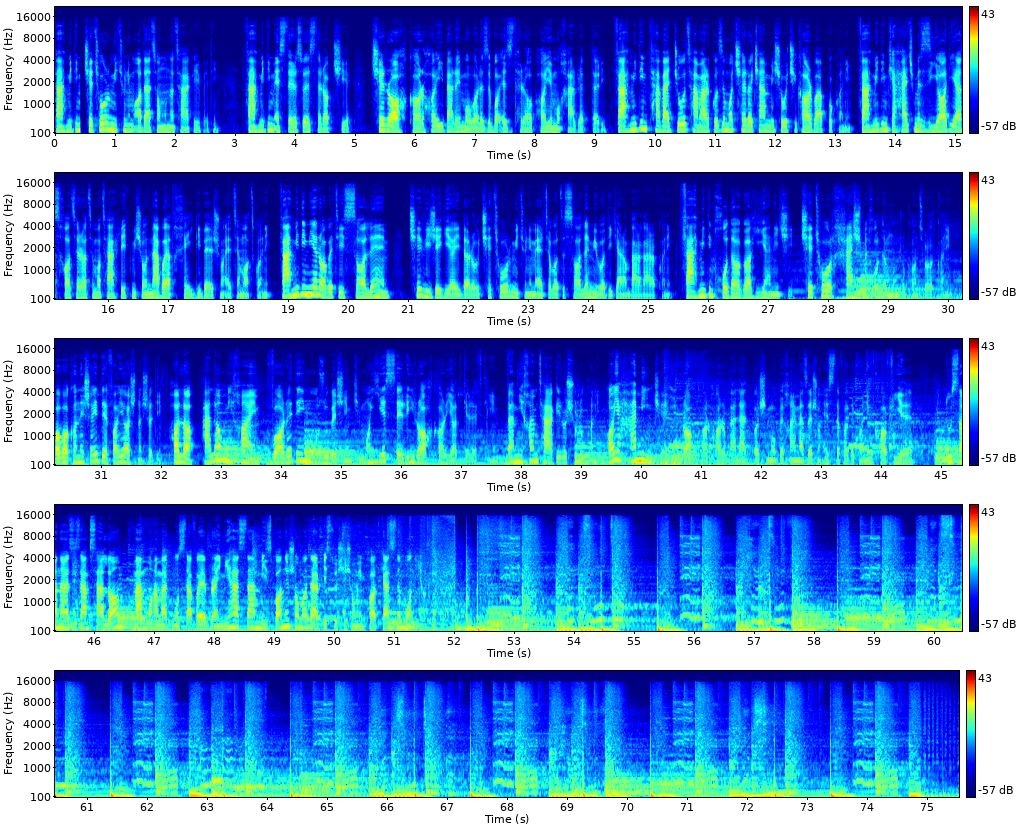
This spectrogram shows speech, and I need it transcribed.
فهمیدیم چطور می‌تونیم عادتامون رو تغییر بدیم. فهمیدیم استرس و استراب چیه. چه راهکارهایی برای مبارزه با اضطرابهای مخرب داریم. فهمیدیم توجه و تمرکز ما چرا کم میشه و چیکار باید بکنیم. فهمیدیم که حجم زیادی از خاطرات ما تحریف میشه و نباید خیلی بهشون اعتماد کنیم. فهمیدیم یه رابطه سالم چه ویژگیهایی داره و چطور می‌تونیم ارتباط سالمی با دیگران برقرار کنیم؟ فهمیدیم خداگاهی یعنی چی؟ چطور خشم خودمون رو کنترل کنیم؟ با واکنش های دفاعی آشنا شدیم. حالا الان می‌خوایم وارد این موضوع بشیم که ما یه سری راهکار یاد گرفتیم و می‌خوایم تغییر رو شروع کنیم. آیا همین که این راهکارها رو بلد باشیم و بخوایم ازشون استفاده کنیم کافیه؟ دوستان عزیزم سلام. من محمد مصطفی ابراهیمی هستم. میزبان شما در 26 امین پادکست مونیاز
